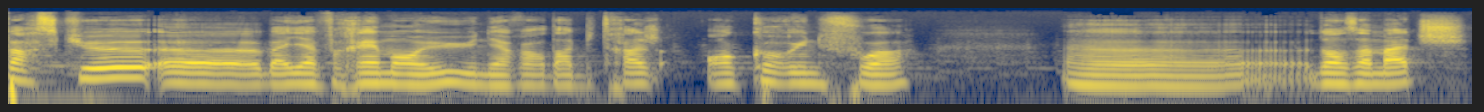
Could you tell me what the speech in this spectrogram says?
Parce que euh, bah, il y a vraiment eu une erreur d'arbitrage, encore une fois, euh, dans un match.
